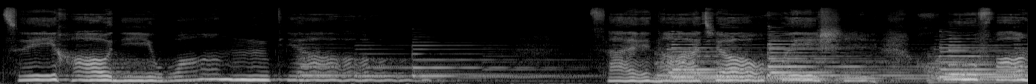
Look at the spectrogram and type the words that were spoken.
最好你忘掉，在那交汇时互放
